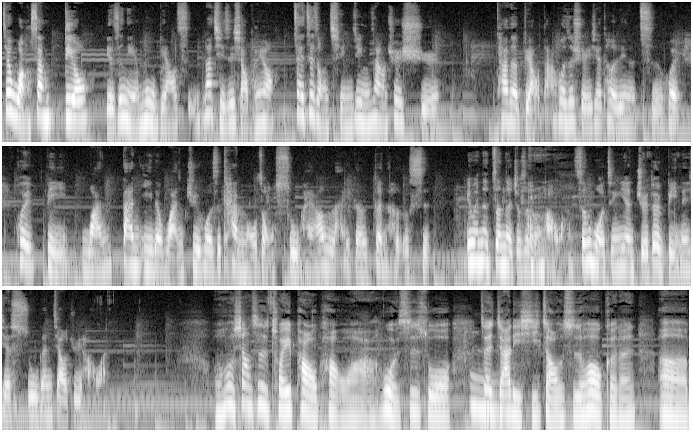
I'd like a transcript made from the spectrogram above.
再往上丢也是你的目标词。那其实小朋友在这种情境上去学他的表达，或者是学一些特定的词汇，会比玩单一的玩具或者是看某种书还要来得更合适。因为那真的就是很好玩，嗯、生活经验绝对比那些书跟教具好玩。哦，像是吹泡泡啊，或者是说在家里洗澡的时候，嗯、可能呃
